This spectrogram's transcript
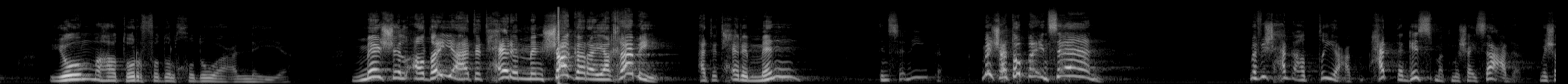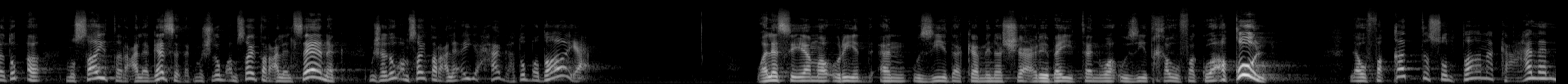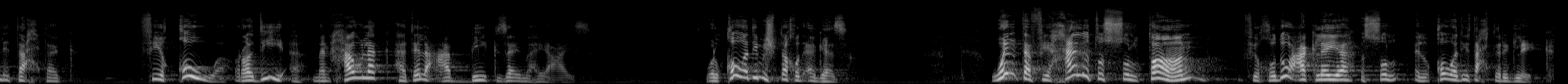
يوم ما هترفض الخضوع ليا مش القضية هتتحرم من شجرة يا غبي. هتتحرم من إنسانيتك. مش هتبقى إنسان. مفيش حاجة هتطيعك. حتى جسمك مش هيساعدك. مش هتبقى مسيطر على جسدك. مش هتبقى مسيطر على لسانك. مش هتبقى مسيطر على أي حاجة. هتبقى ضايع. ولا سيما أريد أن أزيدك من الشعر بيتا وأزيد خوفك وأقول لو فقدت سلطانك على اللي تحتك في قوة رديئة من حولك هتلعب بيك زي ما هي عايزة. والقوة دي مش بتاخد أجازة. وانت في حالة السلطان في خضوعك ليا القوة دي تحت رجليك.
